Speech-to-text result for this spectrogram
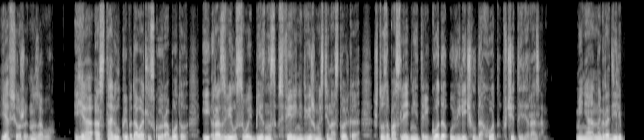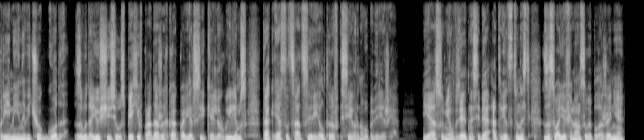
я все же назову. Я оставил преподавательскую работу и развил свой бизнес в сфере недвижимости настолько, что за последние три года увеличил доход в четыре раза. Меня наградили премией «Новичок года» за выдающиеся успехи в продажах как по версии Келлер Уильямс, так и Ассоциации риэлторов Северного побережья. Я сумел взять на себя ответственность за свое финансовое положение,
